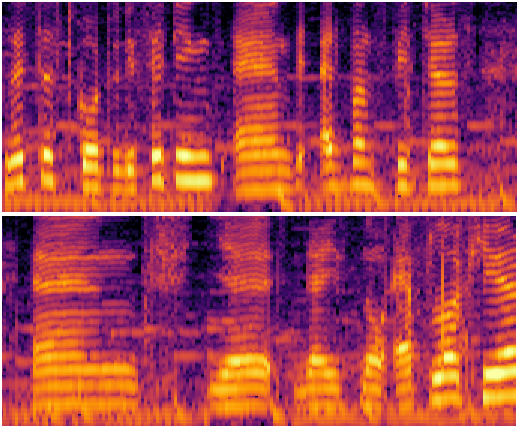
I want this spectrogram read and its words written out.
let's just go to the settings and the advanced features. And yeah there is no app lock here.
